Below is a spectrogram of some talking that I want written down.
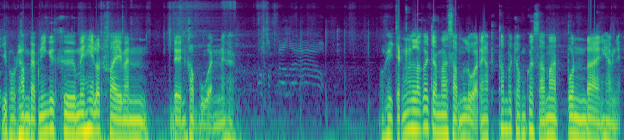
ที่ผมทำแบบนี้ก็คือไม่ให้รถไฟมันเดินขบวนนะครับโอเคจากนั้นเราก็จะมาสำรวจนะครับท่านผู้ชมก็สามารถปนได้นะครับเนี่ย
